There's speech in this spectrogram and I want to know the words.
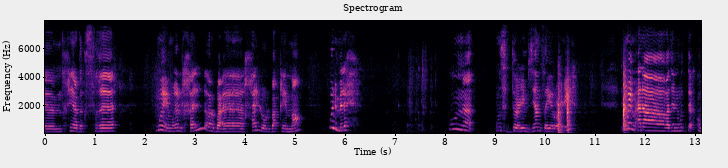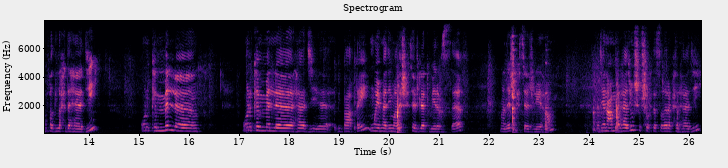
الخيار داك الصغير. المهم غير الخل ربع خل والباقي ماء. والملح ون ونسدو عليه مزيان نزيرو عليه. المهم أنا غادي نودعكم في هذه اللحظة هذه ونكمل ونكمل هذه الباقي. المهم هذه ما غاديش نحتاج لها كبيرة بزاف. ما غاديش نحتاج ليها. غادي نعمر هذه ونشوف شي وحدة صغيرة بحال هذه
